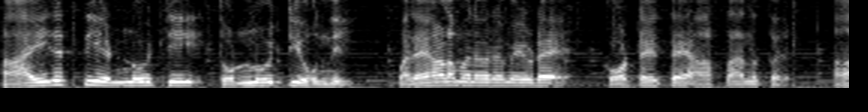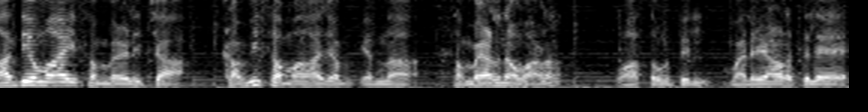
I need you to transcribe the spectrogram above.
ആയിരത്തി എണ്ണൂറ്റി തൊണ്ണൂറ്റി ഒന്നിൽ മലയാള മനോരമയുടെ കോട്ടയത്തെ ആസ്ഥാനത്ത് ആദ്യമായി സമ്മേളിച്ച കവി സമാജം എന്ന സമ്മേളനമാണ് വാസ്തവത്തിൽ മലയാളത്തിലെ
